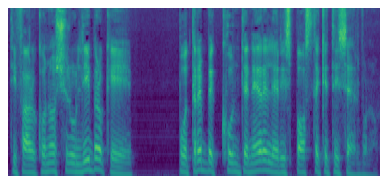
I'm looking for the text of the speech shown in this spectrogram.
ti farò conoscere un libro che potrebbe contenere le risposte che ti servono.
